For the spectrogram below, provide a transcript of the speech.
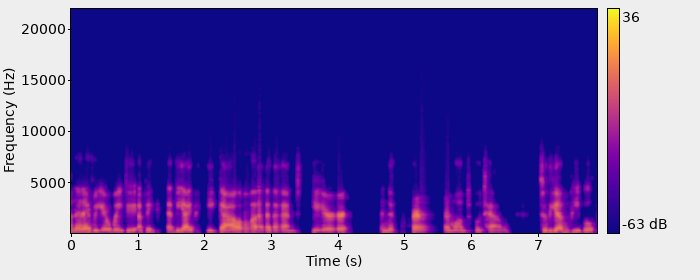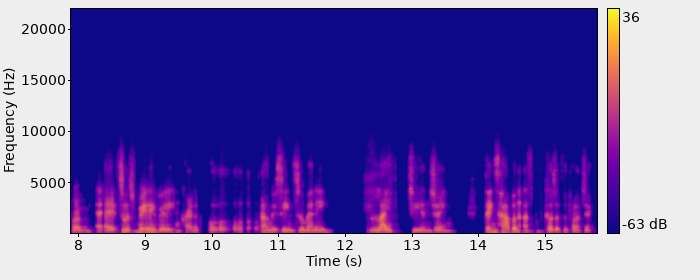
And then every year we do a big VIP gala event here in the Fairmont Hotel. So the young people from, uh, so it's really, really incredible. And we've seen so many life changing things happen as because of the project.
